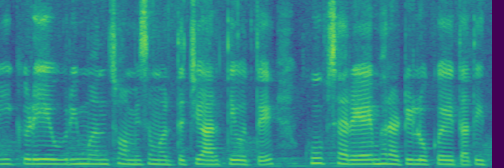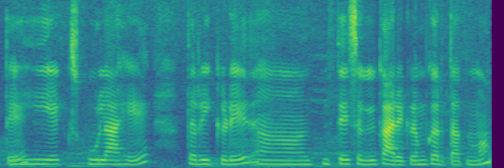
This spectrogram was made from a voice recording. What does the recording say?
इकडे एवरी मन स्वामी समर्थाची आरती होते. खूप सारे मराठी लोक येतात इथे. ही एक स्कूल आहे. तर इकडे ते सगळे कार्यक्रम करतात मग.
